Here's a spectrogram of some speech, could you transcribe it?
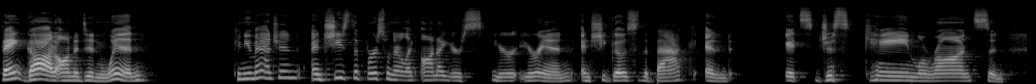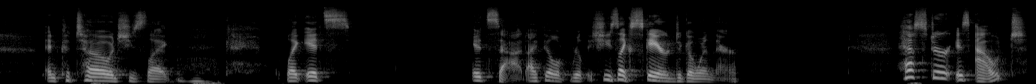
thank God Anna didn't win can you imagine? And she's the first one. They're like, Anna, you're you're you're in, and she goes to the back, and it's just Kayne, Laurence, and and Korto, and she's like, okay, like it's it's sad. I feel really. She's like scared to go in there. Hester is out.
